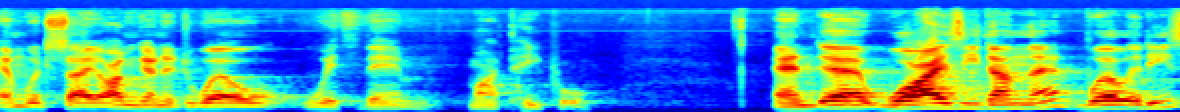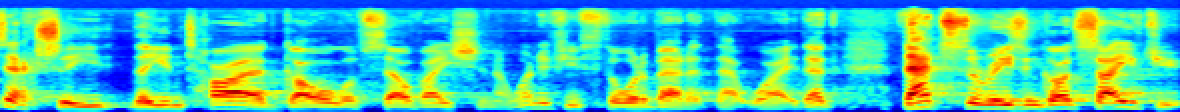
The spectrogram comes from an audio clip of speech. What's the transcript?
and would say, I'm going to dwell with them, my people. And uh, why has he done that? Well, it is actually the entire goal of salvation. I wonder if you've thought about it that way. That, that's the reason God saved you.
